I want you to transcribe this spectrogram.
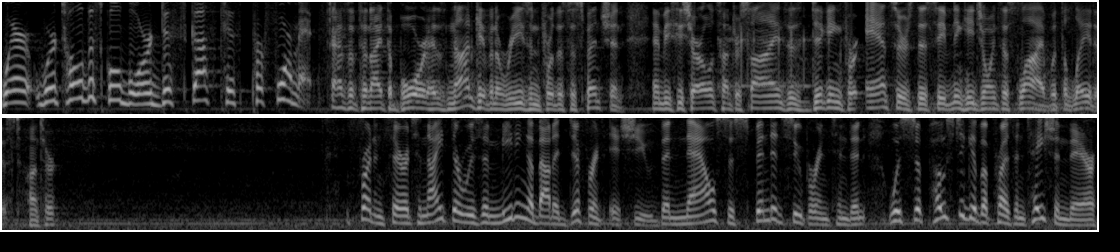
where we're told the school board discussed his performance. As of tonight, the board has not given a reason for the suspension. NBC Charlotte's Hunter Saenz is digging for answers this evening. He joins us live with the latest. Hunter? Fred and Sarah, tonight there was a meeting about a different issue. The now suspended superintendent was supposed to give a presentation there,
